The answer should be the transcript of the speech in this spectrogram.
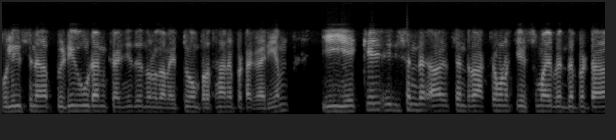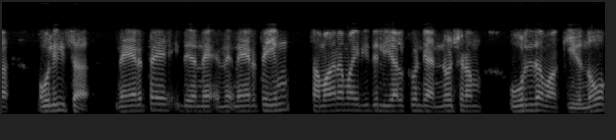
പോലീസിന് പിടികൂടാൻ കഴിഞ്ഞത് എന്നുള്ളതാണ് ഏറ്റവും പ്രധാനപ്പെട്ട കാര്യം. ഈ എ കെ സെന്റർ ആക്രമണ കേസുമായി ബന്ധപ്പെട്ട പോലീസ് നേരത്തെ നേരത്തെയും സമാനമായ രീതിയിൽ ഇയാൾക്ക് വേണ്ടി അന്വേഷണം ഊർജിതമാക്കിയിരുന്നു.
